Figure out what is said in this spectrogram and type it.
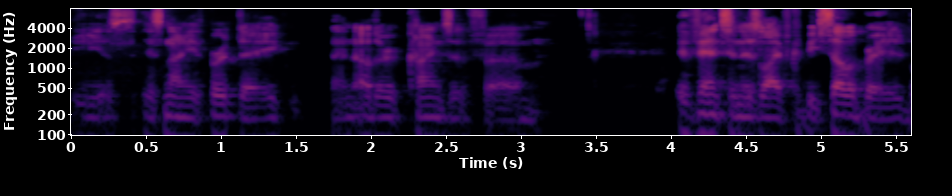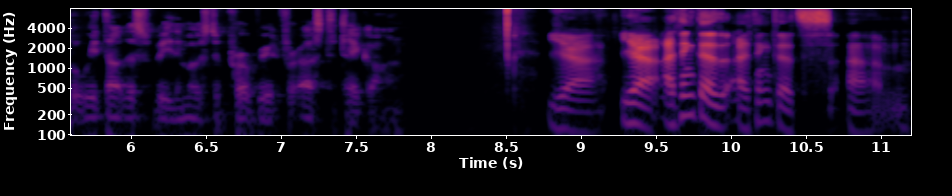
his his 90th birthday and other kinds of um, events in his life could be celebrated, but we thought this would be the most appropriate for us to take on. Yeah, yeah, I think that I think that's um,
